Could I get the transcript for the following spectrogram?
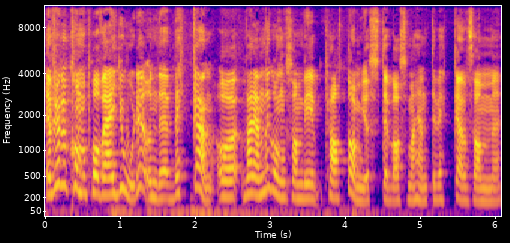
Jag försöker komma på vad jag gjorde under veckan och varenda gång som vi pratar om just det, vad som har hänt i veckan som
